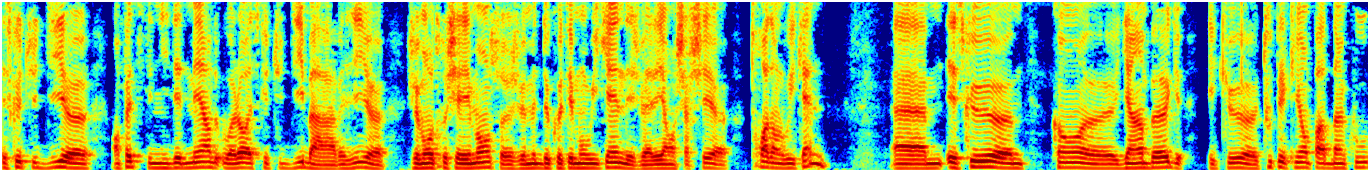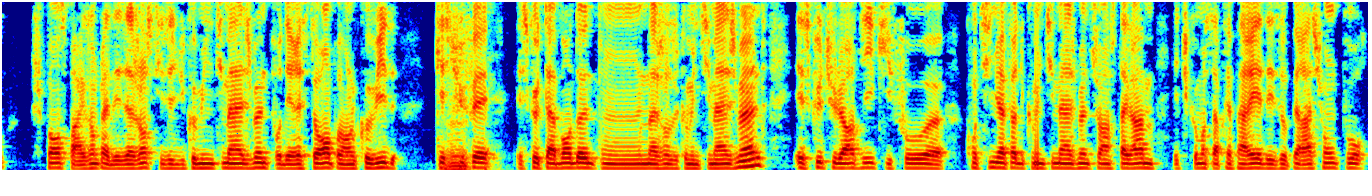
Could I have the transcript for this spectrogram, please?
Est-ce que tu te dis, en fait, c'était une idée de merde? Ou alors est-ce que tu te dis, bah vas-y, je vais me retroucher les manches, je vais mettre de côté mon week-end et je vais aller en chercher trois dans le week-end? Est-ce que quand il y a un bug et que tous tes clients partent d'un coup, je pense par exemple à des agences qui faisaient du community management pour des restaurants pendant le Covid, Qu'est-ce que tu mmh. fais? Est-ce que tu abandonnes ton agence de community management? Est-ce que tu leur dis qu'il faut euh, continuer à faire du community management sur Instagram et tu commences à préparer des opérations pour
